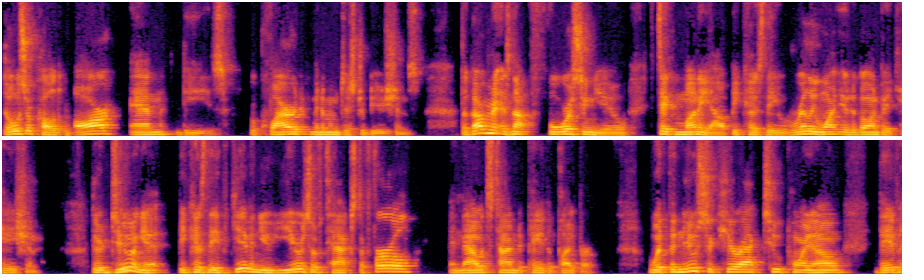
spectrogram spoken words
Those are called RMDs, required minimum distributions. The government is not forcing you to take money out because they really want you to go on vacation. They're doing it because they've given you years of tax deferral, and now it's time to pay the piper. With the new Secure Act 2.0, they've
